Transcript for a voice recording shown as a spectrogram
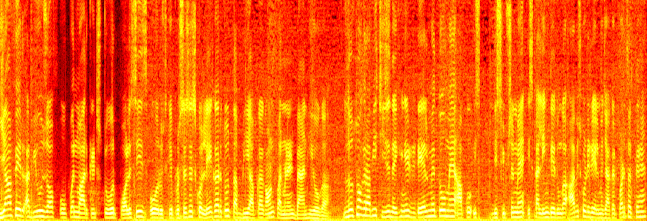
या फिर abuse of open market store policies और उसके प्रोसेसेस को लेकर तो तब भी आपका अकाउंट परमानेंट बैन ही होगा। तो दोस्तों, अगर आप ये चीज़ें देखेंगे डिटेल में तो मैं आपको इस डिस्क्रिप्शन में इसका लिंक दे दूँगा। आप इसको डिटेल में जाकर पढ़ सकते हैं।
